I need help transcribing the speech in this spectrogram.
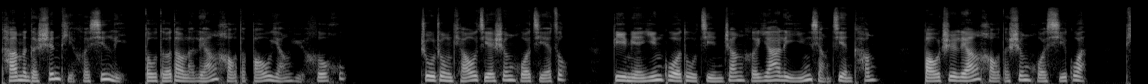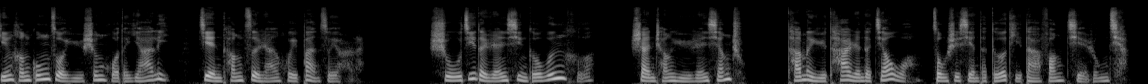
他们的身体和心理都得到了良好的保养与呵护。注重调节生活节奏，避免因过度紧张和压力影响健康，保持良好的生活习惯，平衡工作与生活的压力。健康自然会伴随而来。属鸡的人性格温和，擅长与人相处，他们与他人的交往总是显得得体大方且融洽。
